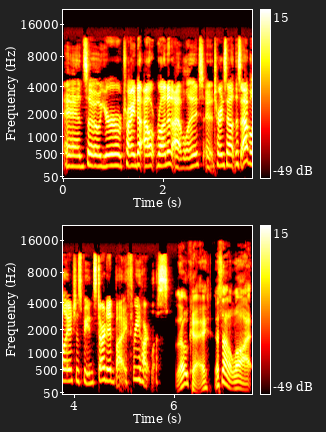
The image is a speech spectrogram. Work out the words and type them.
And so you're trying to outrun an avalanche, and it turns out this avalanche is being started by three Heartless. Okay, that's not a lot.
